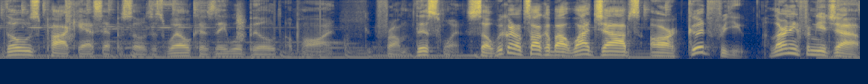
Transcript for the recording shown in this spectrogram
those podcast episodes as well, because they will build upon from this one. So we're going to talk about why jobs are good for you, learning from your job.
